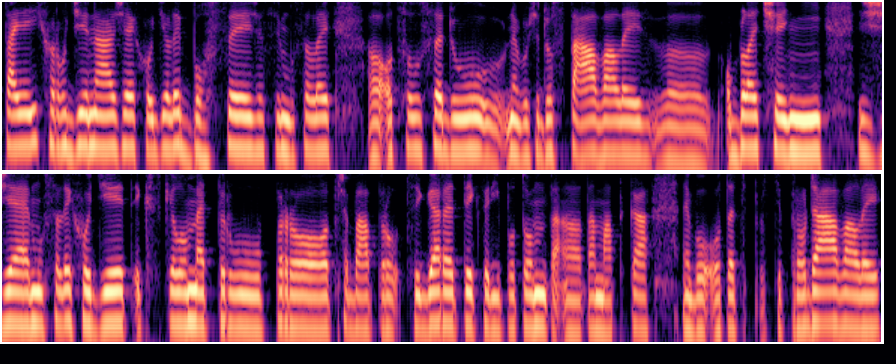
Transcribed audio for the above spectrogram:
ta jejich rodina, že chodili bosy, že si museli eh, od sousedů, nebo že dostávali eh, oblečení, že museli chodit x kilometrů pro třeba pro cigarety, který potom ta, ta matka nebo otec prostě prodávali,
